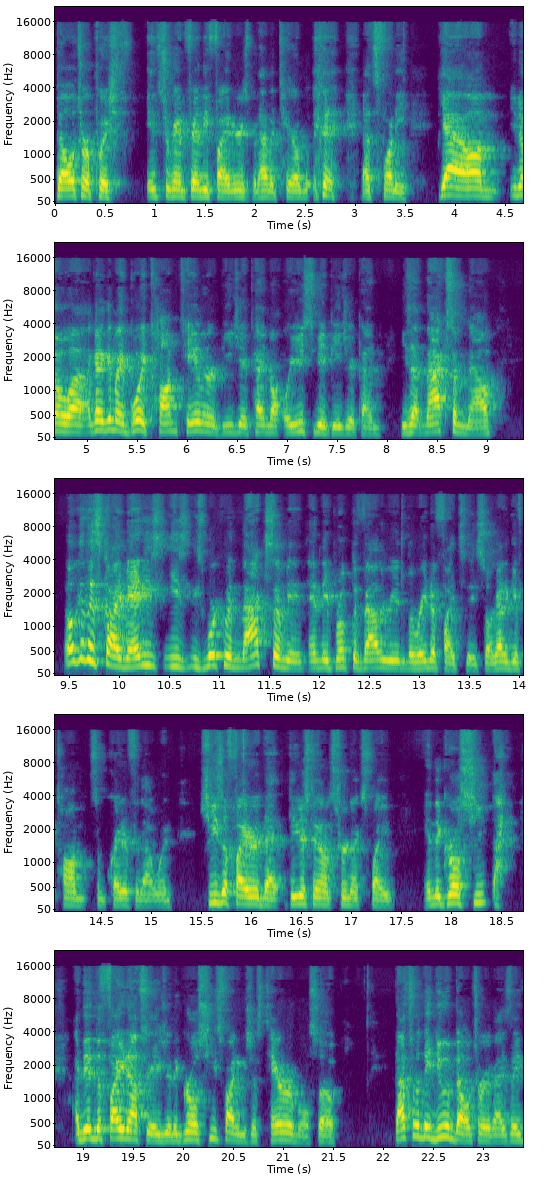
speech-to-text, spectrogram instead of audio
Bellator push Instagram friendly fighters, but have a terrible. that's funny. Yeah, um, you know, uh, I gotta get my boy Tom Taylor, BJ Penn, or used to be a BJ Penn. He's at Maxim now. Look at this guy, man. He's he's, he's working with Maxim, and, they broke the Valerie Loureda fight today. So I got to give Tom some credit for that one. She's a fighter that they just announced her next fight, and the girl she, I did the fight to Asia. The girl she's fighting is just terrible. So that's what they do in Bellator, guys. They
